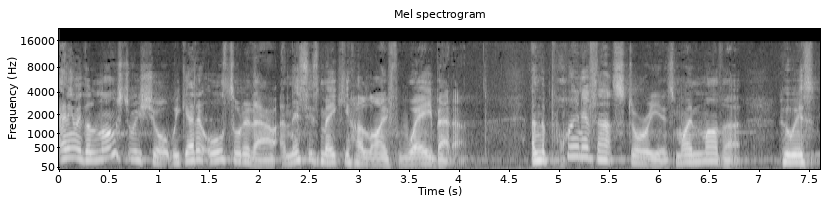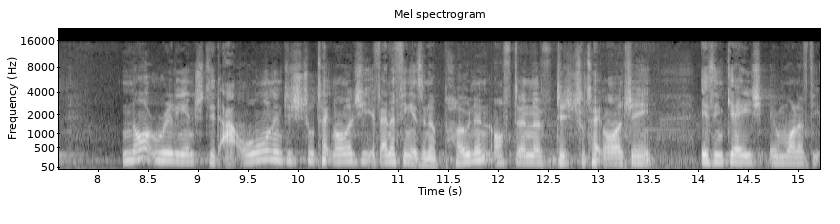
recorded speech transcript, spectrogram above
Anyway, the long story short, we get it all sorted out, and this is making her life way better. And the point of that story is my mother, who is not really interested at all in digital technology, if anything, is an opponent often of digital technology, is engaged in one of the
